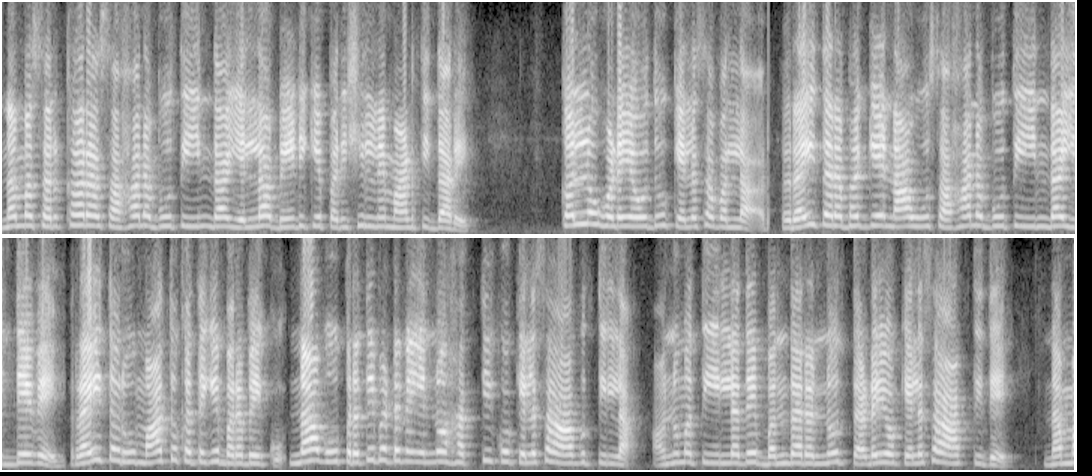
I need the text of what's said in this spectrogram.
ನಮ್ಮ ಸರ್ಕಾರ ಸಹಾನುಭೂತಿಯಿಂದ ಎಲ್ಲ ಬೇಡಿಕೆ ಪರಿಶೀಲನೆ ಮಾಡ್ತಿದ್ದಾರೆ. ಕಲ್ಲು ಹೊಡೆಯುವುದು ಕೆಲಸವಲ್ಲ. ರೈತರ ಬಗ್ಗೆ ನಾವು ಸಹಾನುಭೂತಿಯಿಂದ ಇದ್ದೇವೆ. ರೈತರು ಮಾತುಕತೆಗೆ ಬರಬೇಕು. ನಾವು ಪ್ರತಿಭಟನೆಯನ್ನು ಹತ್ತಿಕ್ಕೋ ಕೆಲಸ ಆಗುತ್ತಿಲ್ಲ. ಅನುಮತಿ ಇಲ್ಲದೆ ಬಂದರನ್ನು ತಡೆಯೋ ಕೆಲಸ ಆಗ್ತಿದೆ. ನಮ್ಮ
